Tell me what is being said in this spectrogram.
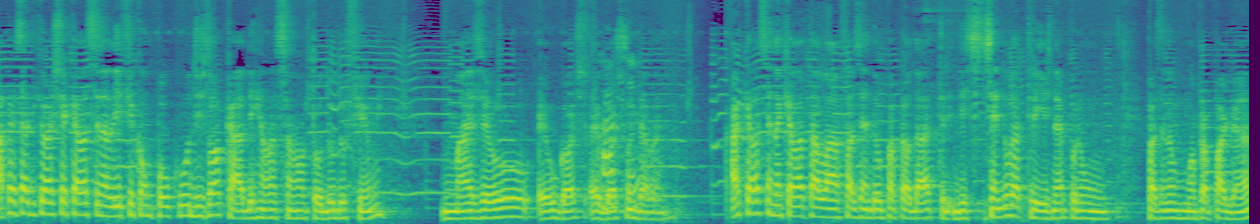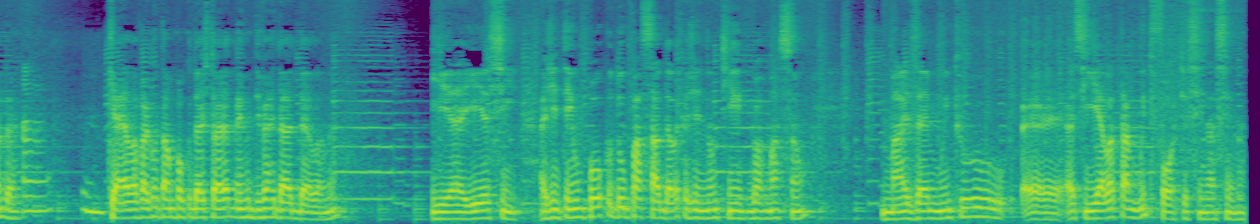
Apesar de que eu acho que aquela cena ali fica um pouco deslocada em relação ao todo do filme, mas eu, eu gosto, eu gosto muito dela. Aquela cena que ela tá lá fazendo o papel da atriz, sendo atriz, né, por um fazendo uma propaganda, ah. que aí ela vai contar um pouco da história mesmo de verdade dela, né? E aí, assim, a gente tem um pouco do passado dela que a gente não tinha informação. Mas é muito. É, assim, ela tá muito forte assim na cena.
